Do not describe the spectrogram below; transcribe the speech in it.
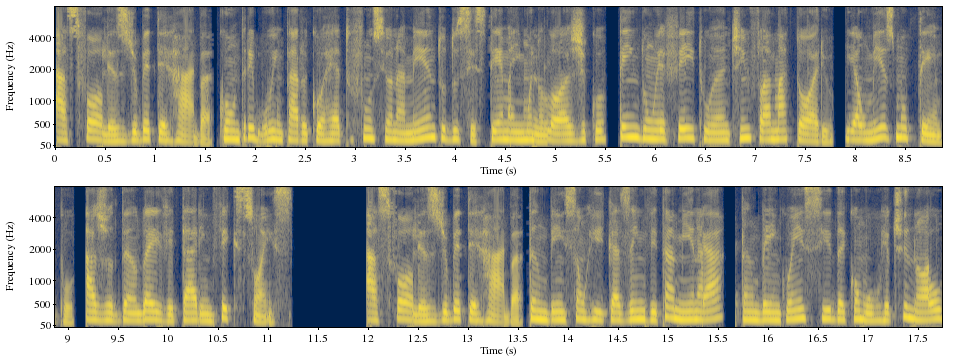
as folhas de beterraba contribuem para o correto funcionamento do sistema imunológico, tendo um efeito anti-inflamatório, e ao mesmo tempo, ajudando a evitar infecções. As folhas de beterraba também são ricas em vitamina A, também conhecida como retinol,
